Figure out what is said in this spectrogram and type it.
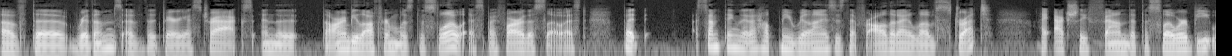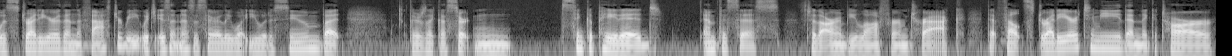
of the rhythms of the various tracks, and the the R&B law firm was the slowest, by far the slowest. But something that helped me realize is that for all that I love strut, I actually found that the slower beat was struttier than the faster beat, which isn't necessarily what you would assume, but there's like a certain syncopated emphasis to the R&B law firm track that felt struttier to me than the guitar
